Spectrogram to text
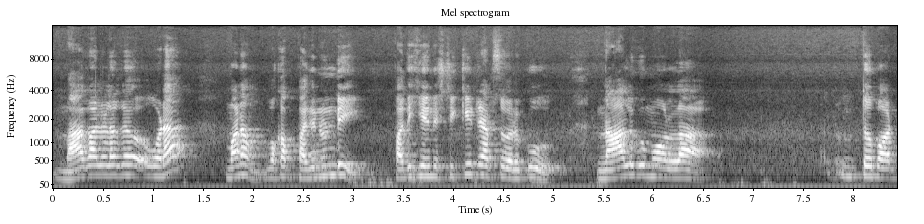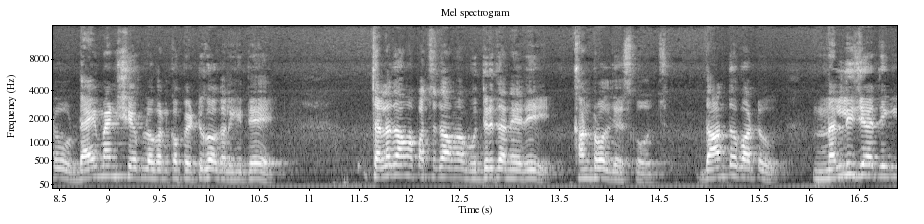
మాగాళ్ళలో కూడా మనం ఒక పది నుండి పదిహేను స్టిక్కీ ట్యాప్స్ వరకు నాలుగు మూల తో పాటు డైమండ్ షేప్లో కనుక పెట్టుకోగలిగితే తెల్లదామ పచ్చదామ ఉద్రిత అనేది కంట్రోల్ చేసుకోవచ్చు. దాంతోపాటు నల్లి జాతికి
